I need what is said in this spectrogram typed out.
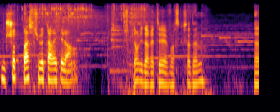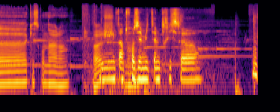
Ça me choque pas si tu veux t'arrêter là. hein. J'ai bien envie d'arrêter et voir ce que ça donne. Euh, qu'est-ce qu'on a là? Hmm, T'as un non. troisième item triste à. Je vais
